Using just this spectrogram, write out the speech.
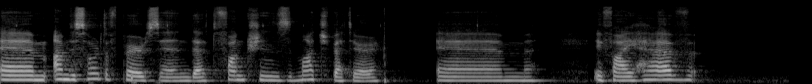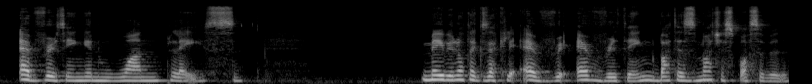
um, I'm the sort of person that functions much better um, if I have everything in one place. Maybe not exactly every everything, but as much as possible.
